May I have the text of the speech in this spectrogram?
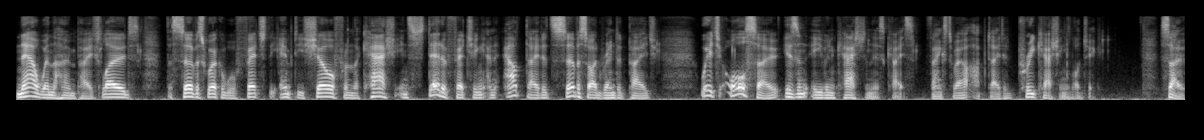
Now when the home page loads, the service worker will fetch the empty shell from the cache instead of fetching an outdated server-side rendered page, which also isn't even cached in this case, thanks to our updated pre-caching logic. So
